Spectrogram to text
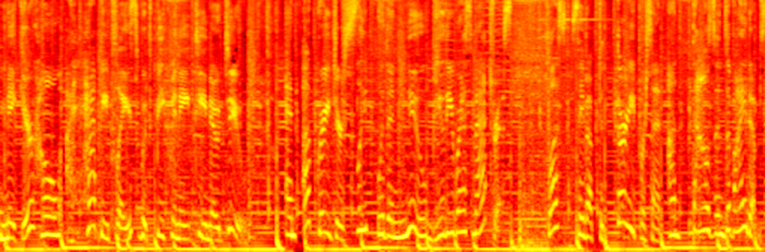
Make your home a happy place with Beekman 1802. And upgrade your sleep with a new Beautyrest mattress. Plus, save up to 30% on thousands of items.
